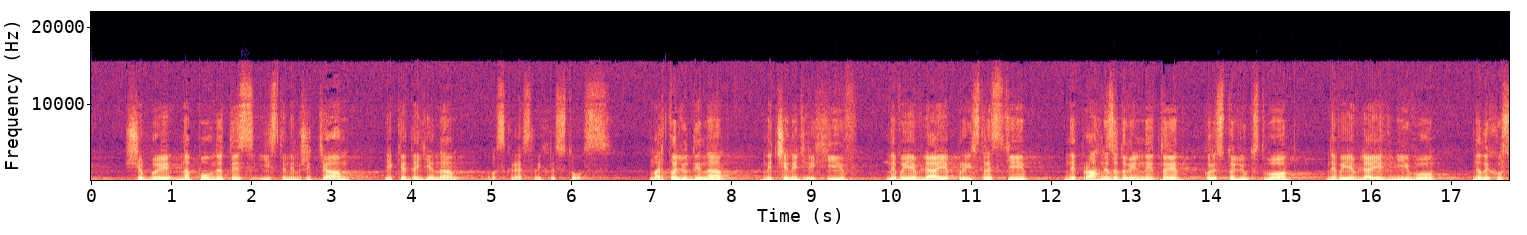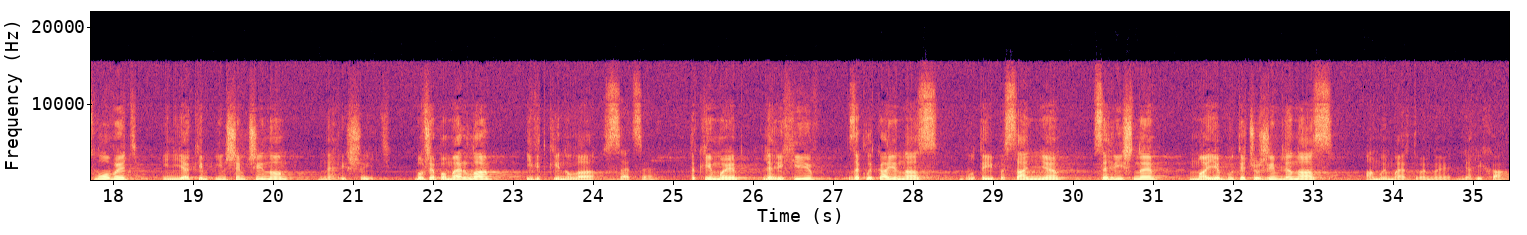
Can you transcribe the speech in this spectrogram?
щоби наповнитись істинним життям, яке дає нам Воскреслий Христос. Мертва людина не чинить гріхів, не виявляє пристрасті, не прагне задовільнити користолюбство, не виявляє гніву, не лихословить і ніяким іншим чином не грішить, бо вже померла і відкинула все це. Такими для гріхів закликає нас бути і Писання. Це грішне має бути чужим для нас, а ми мертвими для гріха.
